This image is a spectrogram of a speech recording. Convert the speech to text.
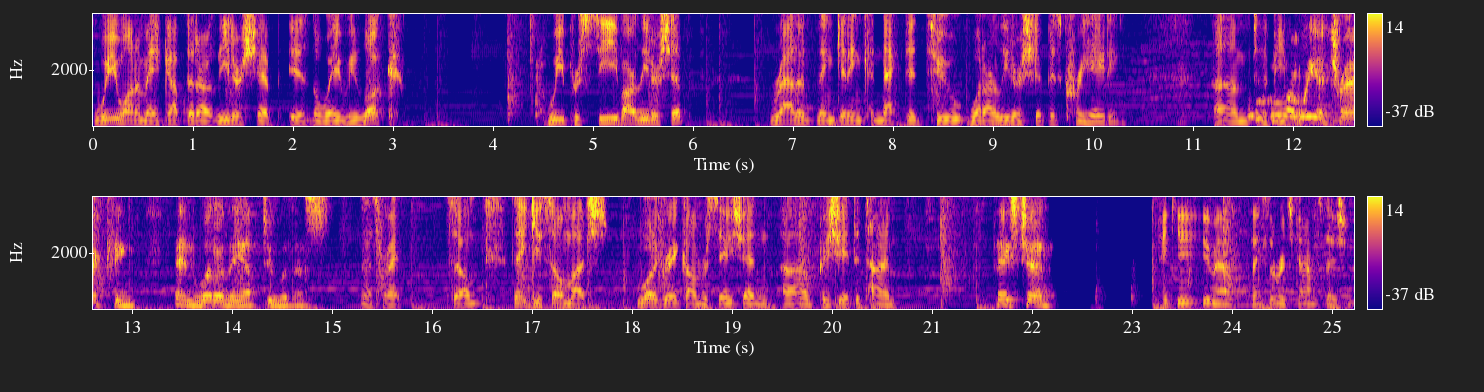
we want to make up that our leadership is the way we look. We perceive our leadership rather than getting connected to what our leadership is creating um, to the people. Who are we attracting and what are they up to with us? That's right. So thank you so much. What a great conversation. Uh, appreciate the time. Thanks, Chad. Thank you, man. Thanks for the rich conversation.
